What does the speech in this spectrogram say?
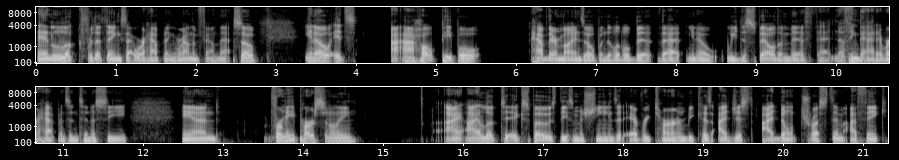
and look for the things that were happening around them. Found that. So, you know, it's. I hope people have their minds opened a little bit that you know we dispel the myth that nothing bad ever happens in Tennessee and for me personally I, I look to expose these machines at every turn because I just I don't trust them. I think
